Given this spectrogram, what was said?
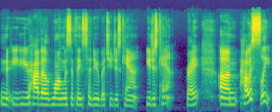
you have a long list of things to do, but you just can't. You just can't right? Um, how is sleep?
